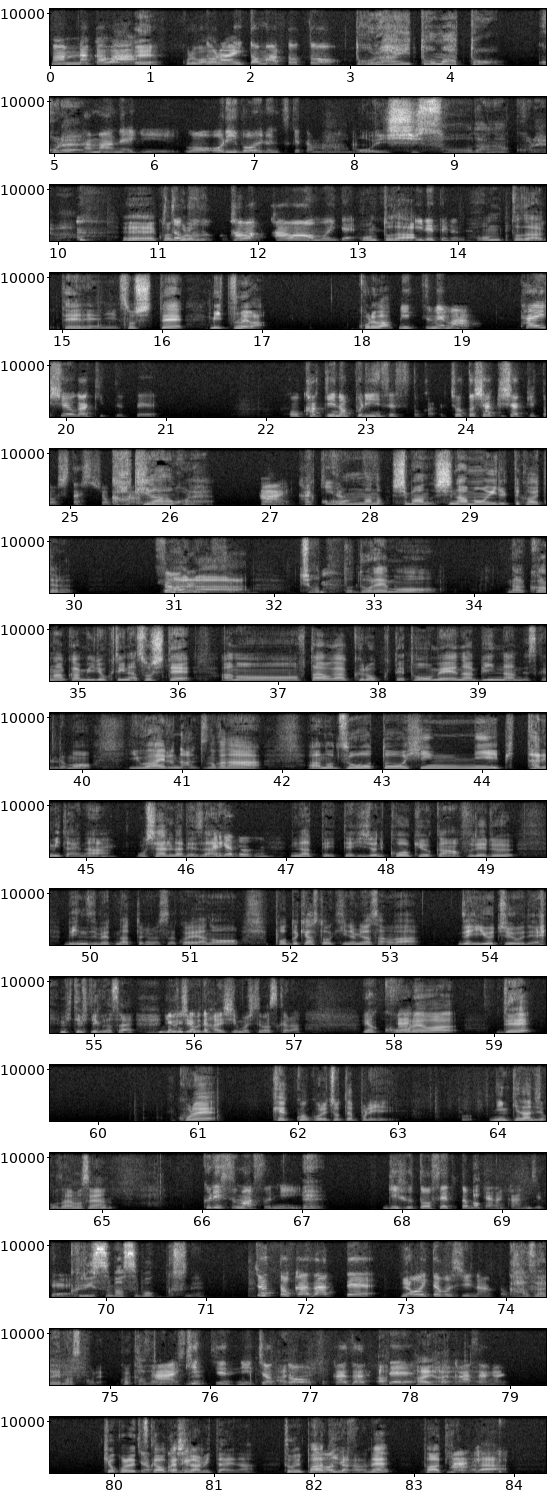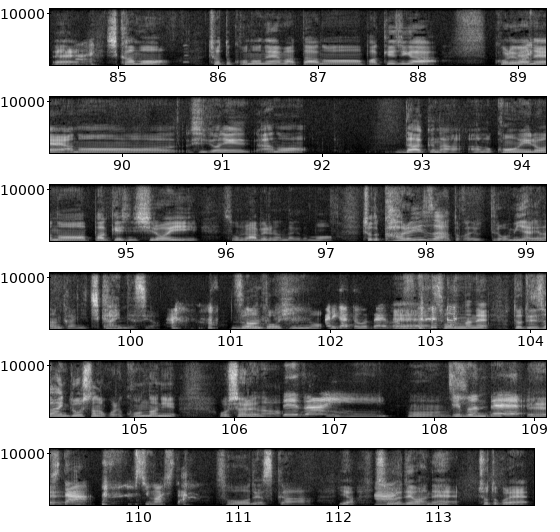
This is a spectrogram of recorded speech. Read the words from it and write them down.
真ん中は、ええこれは？ドライトマトとドライトマト？これ。玉ねぎをオリーブオイルにつけたもの。美味しそうだなこれは。ええこ一れゴロつずつ皮、皮を剥いで本当だ。入れてるんです。本当だ丁寧に。そして三つ目は？これは？三つ目は、大衆柿って言って、こう柿のプリンセスとかで、ちょっとシャキシャキとした食感。柿なのこれはい、え柿。こんなのシマシナモン入りって書いてあるそうなんですよ。ちょっとどれもなかなか魅力的なそしてあのー蓋が黒くて透明な瓶なんですけれどもいわゆるなんつうのかなあの贈答品にぴったりみたいな、はいおしゃれなデザイン。になっていて非常に高級感あふれる瓶詰めとなっておりますこれあのポッドキャストをお聞きの皆さんはぜひ YouTube で 見てみてください。YouTube で配信もしてますから。いやこれは、でこれ結構これちょっとやっぱり人気なんじゃございません？クリスマスにえギフトセットみたいな感じえで、クリスマスボックスね。ちょっと飾って置いてほしいなと。飾れますこれ。これ飾れはい、ますね、キッチンにちょっとはいはい飾って、お母さんが今日これ使おうかしらみたいな、特にパーティーだからねパーティーだから、ええはいしかもちょっとこのねまたあのパッケージがこれはね、あのー非常にあのダークなあの紺色のパッケージに白いそのラベルなんだけどもちょっと軽井沢とかで売ってるお土産なんかに近いんですよ。贈答品のあ。りがとうございます。ええそんなね、でデザインどうしたの？これ、こんなにおしゃれな。デザイン、うん。自分でええした、しました。そうですか。いや、はいそれではね、ちょっとこれ、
